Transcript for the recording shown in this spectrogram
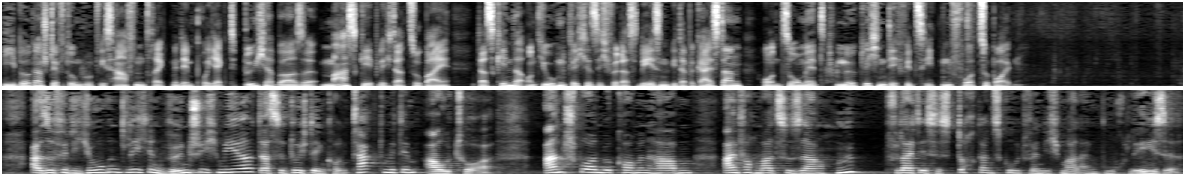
Die Bürgerstiftung Ludwigshafen trägt mit dem Projekt Bücherbörse maßgeblich dazu bei, dass Kinder und Jugendliche sich für das Lesen wieder begeistern und somit möglichen Defiziten vorzubeugen. Also für die Jugendlichen wünsche ich mir, dass sie durch den Kontakt mit dem Autor Ansporn bekommen haben, einfach mal zu sagen, hm, vielleicht ist es doch ganz gut, wenn ich mal ein Buch lese.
